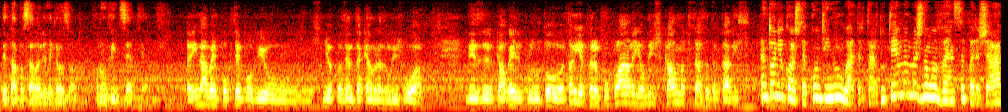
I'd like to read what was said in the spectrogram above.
tentar passar ali naquela zona. Foram 27 anos. Ainda há bem pouco tempo ouvi o senhor Presidente da Câmara de Lisboa dizer que alguém lhe perguntou, então e a Feira Popular? E ele diz, calma que estás a tratar disso. António Costa continua a tratar do tema, mas não avança para já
